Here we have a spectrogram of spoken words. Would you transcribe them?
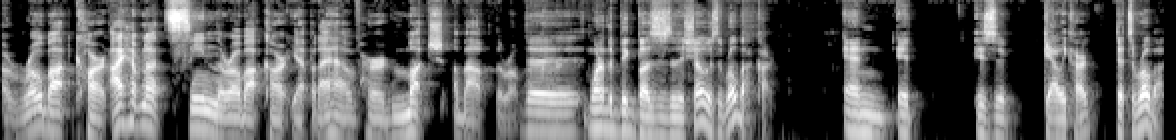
a robot cart. I have not seen the robot cart yet, but I have heard much about the robot cart. The one of the big buzzes of the show is the robot cart, and it is a galley cart that's a robot.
